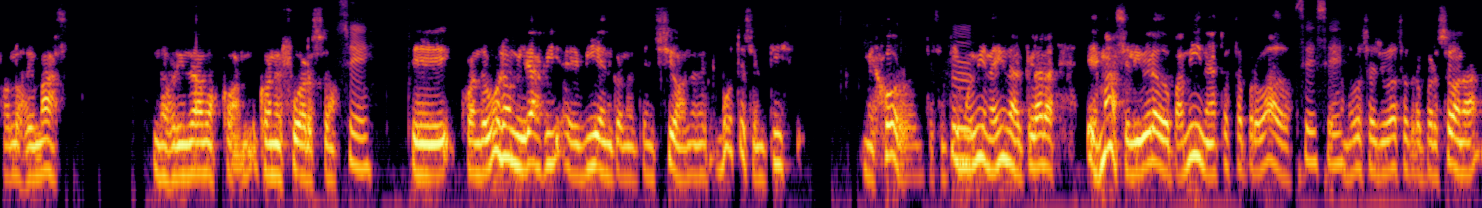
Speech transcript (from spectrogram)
por los demás, nos brindamos con, con esfuerzo. Sí. Eh, cuando vos lo mirás bien, con atención, vos te sentís mejor, te sentís muy mm. bien. Hay una clara. Es más, se libera dopamina, esto está probado. Sí, sí. Cuando vos ayudás a otra persona,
